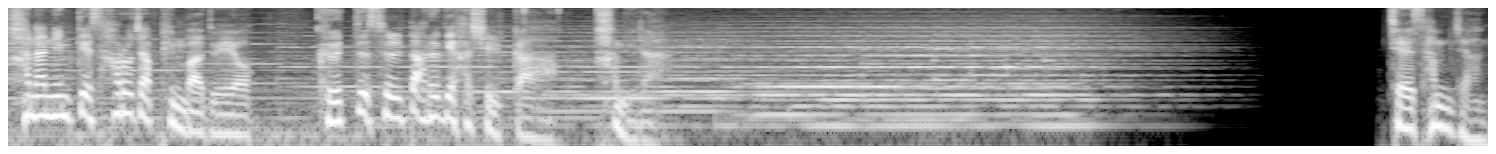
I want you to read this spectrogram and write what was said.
하나님께 사로잡힌 바 되어 그 뜻을 따르게 하실까 함이라. 제 3장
